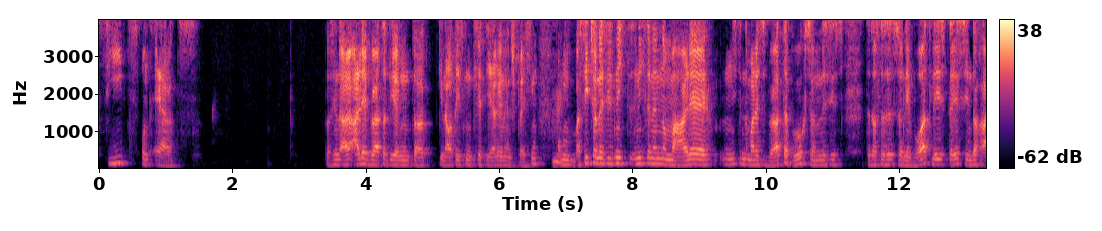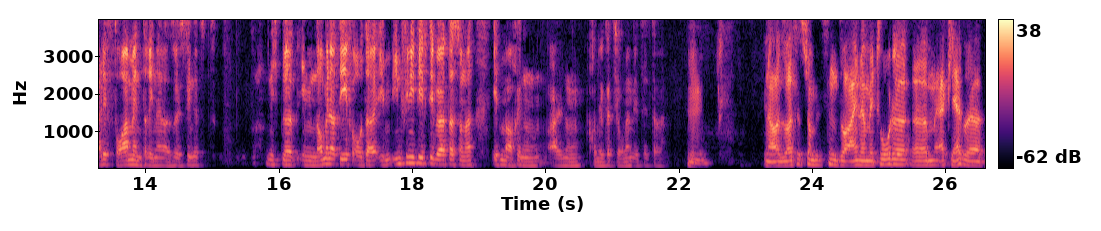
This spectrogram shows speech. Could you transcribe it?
Seeds und Erz. Das sind alle Wörter, die genau diesen Kriterien entsprechen. Und man sieht schon, es ist nicht, nicht, eine normale, nicht ein normales Wörterbuch, sondern es ist, dadurch, dass es so eine Wortliste ist, sind auch alle Formen drinnen. Also es sind jetzt nicht nur im Nominativ oder im Infinitiv die Wörter, sondern eben auch in allen Konjugationen etc. Mhm. Genau, also du hast jetzt schon ein bisschen so eine Methode ähm, erklärt oder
